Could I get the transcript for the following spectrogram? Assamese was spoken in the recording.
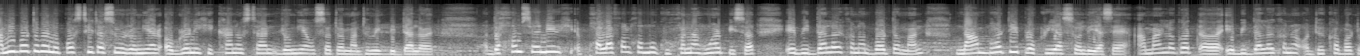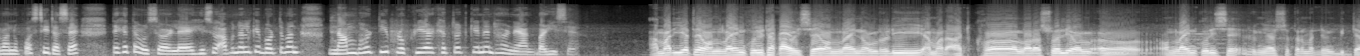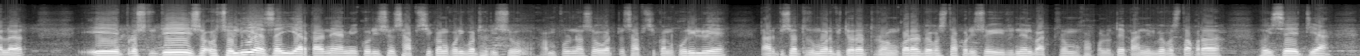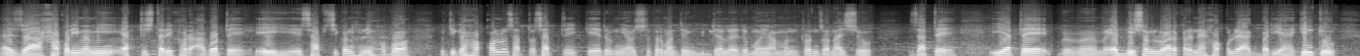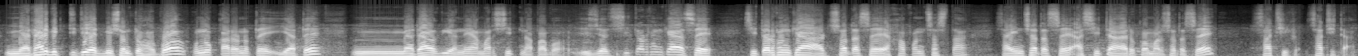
আমি বৰ্তমান উপস্থিত আছোঁ ৰঙিয়াৰ অগ্ৰণী শিক্ষানুষ্ঠান ৰঙিয়া উচ্চতৰ মাধ্যমিক বিদ্যালয়ত। দশম শ্ৰেণীৰ ফলাফলসমূহ ঘোষণা হোৱাৰ পিছত এই বিদ্যালয়খনত বৰ্তমান নামভৰ্তি প্ৰক্ৰিয়া চলি আছে। আমাৰ লগত এই বিদ্যালয়খনৰ অধ্যক্ষ বৰ্তমান উপস্থিত আছে। তেখেতৰ ওচৰলৈ আহিছোঁ। আপোনালোকে বৰ্তমান নামভৰ্তি প্ৰক্ৰিয়াৰ ক্ষেত্ৰত কেনেধৰণে আগবাঢ়িছে? আমাৰ ইয়াতে অনলাইন কৰি থকা হৈছে। অনলাইন অলৰেডি আমাৰ আঠশ ল'ৰা ছোৱালী অনলাইন কৰিছে ৰঙিয়া উচ্চতৰ মাধ্যমিক বিদ্যালয়ত। এই প্ৰস্তুতি চলি আছে। ইয়াৰ কাৰণে আমি কৰিছোঁ চাফ চিকুণ কৰিব ধৰিছোঁ। সম্পূৰ্ণ চৌহদটো চাফ চিকুণ কৰিলোৱে তাৰপিছত ৰুমৰ ভিতৰত ৰং কৰাৰ ব্যৱস্থা কৰিছোঁ। ইউৰিনেল বাথৰুম সকলোতে পানীৰ ব্যৱস্থা কৰা হৈছে এতিয়া। যা আশা কৰিম আমি একত্ৰিছ তাৰিখৰ আগতে এই চাফ চিকুণখিনি হ'ব। গতিকে সকলো ছাত্ৰ ছাত্ৰীকে ৰঙিয়া উচ্চতৰ মাধ্যমিক বিদ্যালয়ত মই আমন্ত্ৰণ জনাইছোঁ। যাতে ইয়াতে এডমিশ্যন লোৱাৰ কাৰণে সকলোৱে আগবাঢ়ি আহে। কিন্তু মেধাৰ ভিত্তিতে এডমিশ্যনটো হ'ব কোনো কাৰণতে ইয়াতে মেধা অবিহনে আমাৰ ছিট নাপাব। ছিটৰ সংখ্যা আছে ছিটৰ সংখ্যা আৰ্টছত আছে এশ পঞ্চাছটা ছায়েন্সত আছে আশীটা আৰু কমাৰ্চত আছে ষাঠি ষাঠিটা।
